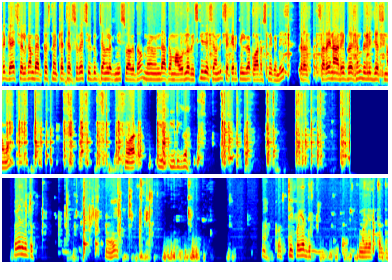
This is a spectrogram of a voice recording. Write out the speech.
hey guys welcome back to snake catcher Suresh YouTube ఛానల్కి మీ స్వాగతం. మేము ఇందాక మా ఊర్లో రిస్క్ చేసామండి చక్కెర కిల్ బ్యాక్ వాటర్ స్నేక్ అండి. ఇక్కడ సరైన అడవి ప్రదేశం రిలీజ్ చేస్తున్నాము. నువ్వు రా. పెట్టు. మళ్ళీ చెప్తాను.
